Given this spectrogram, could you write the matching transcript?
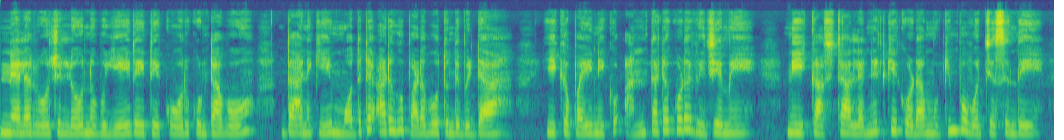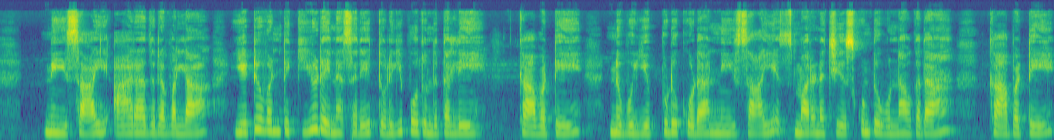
నెల రోజుల్లో నువ్వు ఏదైతే కోరుకుంటావో దానికి మొదటి అడుగు పడబోతుంది బిడ్డ. ఇకపై నీకు అంతటా కూడా విజయమే. నీ కష్టాలన్నిటికీ కూడా ముగింపు వచ్చేసింది. నీ సాయి ఆరాధన వల్ల ఎటువంటి కీడైనా సరే తొలగిపోతుంది తల్లి. కాబట్టి నువ్వు ఎప్పుడు కూడా నీ సాయి స్మరణ చేసుకుంటూ ఉన్నావు కదా? కాబట్టి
